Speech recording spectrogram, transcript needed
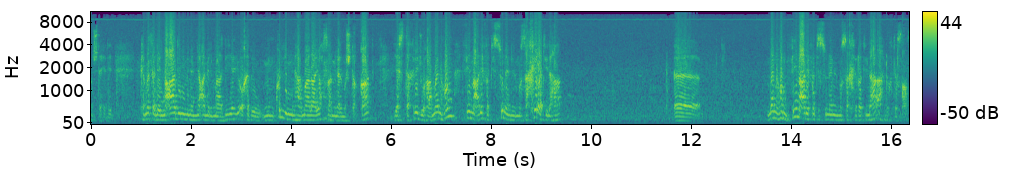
مجتهدين. كمثل المعادن من النعم المادية يؤخذ من كل منها ما لا يحصى من المشتقات يستخرجها من هم في معرفة السنن المسخرة لها. آه، من هم في معرفة السنن المسخرة لها أهل اختصاص.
